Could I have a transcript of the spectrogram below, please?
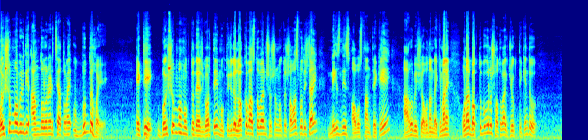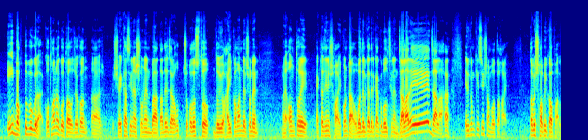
বৈষম্য বিরোধী আন্দোলনের চেতনায় উদ্বুদ্ধ হয়ে। একটি বৈষম্য মুক্ত দেশ গড়তে মুক্তিযুদ্ধের লক্ষ্য বাস্তবায়ন, শোষণমুক্ত সমাজ প্রতিষ্ঠায় নিজ নিজ অবস্থান থেকে আরও বেশি অবদান রাখে। মানে ওনার বক্তব্যগুলো শতভাগ যুক্তি, কিন্তু এই বক্তব্যগুলো কোথাও না কোথাও যখন শেখ হাসিনা শোনেন বা তাদের যারা উচ্চপদস্থ দলীয় হাইকমান্ডের শোনেন মানে অন্তরে একটা জিনিস হয়, কোনটা? ওবায়দুল কাদের কাকু বলছিলেন, জ্বালা রে, জ্বালা। এরকম কিছুই সম্ভবত হয়। তবে সবই কপাল।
